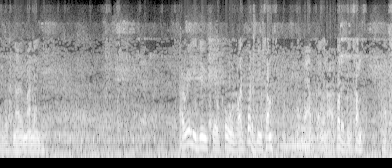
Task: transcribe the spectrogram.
And there's no money. I really do feel called. I've got to do something. About, you know, I've got to do something. That's,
